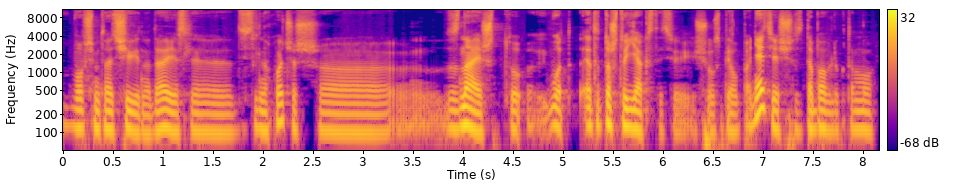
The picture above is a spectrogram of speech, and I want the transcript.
в общем-то, очевидна, да, если действительно хочешь, э, знаешь, что... Вот, это то, что я, кстати, еще успел понять. Я сейчас добавлю к тому,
